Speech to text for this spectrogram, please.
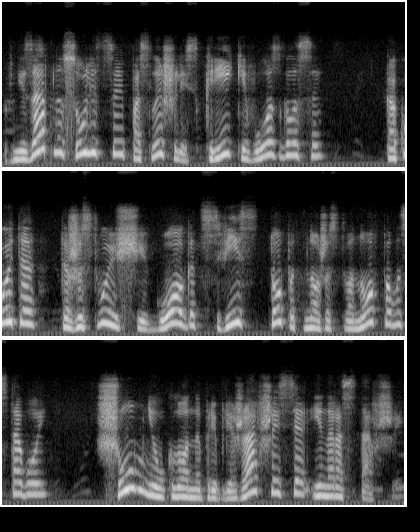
Внезапно с улицы послышались крики, возгласы, какой-то торжествующий гогот, свист, топот множества ног по мостовой, шум, неуклонно приближавшийся и нараставший.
